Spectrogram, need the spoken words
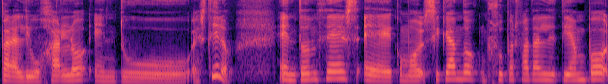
para el dibujarlo en tu estilo. Entonces, eh, como sí que ando súper fatal de tiempo,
